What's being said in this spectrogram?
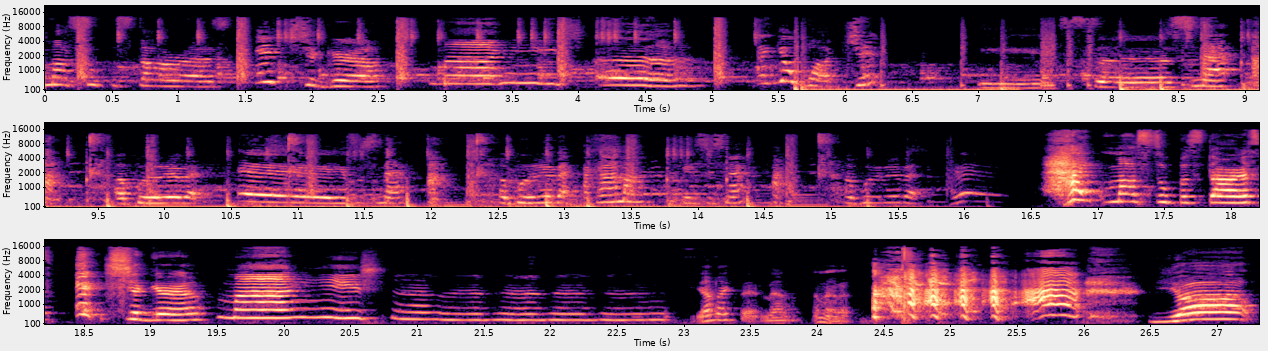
my superstars. It's your girl, Maisha. And you're watching. It's a snap. I put it back. Hey, it's a snap. I put it back. Come on. It's a snap. I put it back. Hey. Hi, my superstars. It's your girl, Maisha. Y'all like that now? I know. Y'all,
